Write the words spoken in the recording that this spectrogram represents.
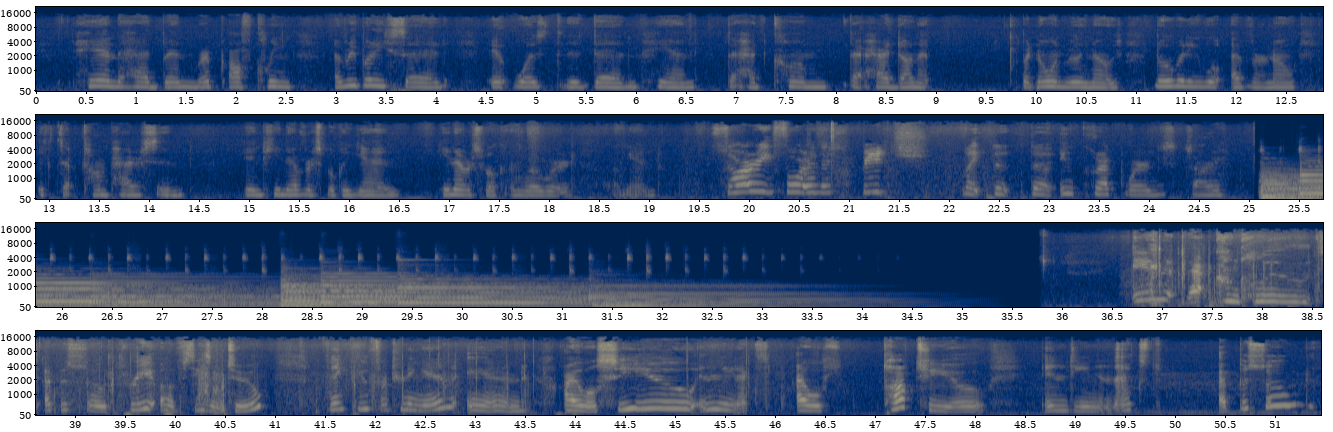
hand had been ripped off clean. Everybody said it was the dead hand that had come that had done it. But no one really knows. Nobody will ever know except Tom Patterson. And he never spoke again. He never spoke a word again. Sorry for the speech. Like the, the incorrect words. Sorry. And that concludes episode three of season two. Thank you for tuning in, and I will see you in the next. I will talk to you in the next episode.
